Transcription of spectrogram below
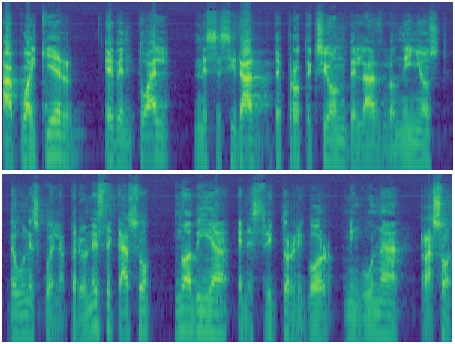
a cualquier eventual necesidad de protección de los niños de una escuela. Pero en este caso no había en estricto rigor ninguna razón.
